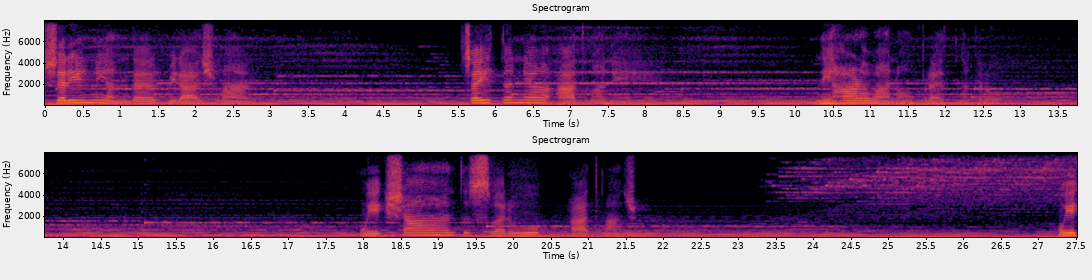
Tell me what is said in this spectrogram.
શરીરની અંદર વિરાજમાન ચૈતન્ય આત્માને નિહાળવાનો પ્રયત્ન કરો. હું એક શાંત સ્વરૂપ આત્મા છું. હું એક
